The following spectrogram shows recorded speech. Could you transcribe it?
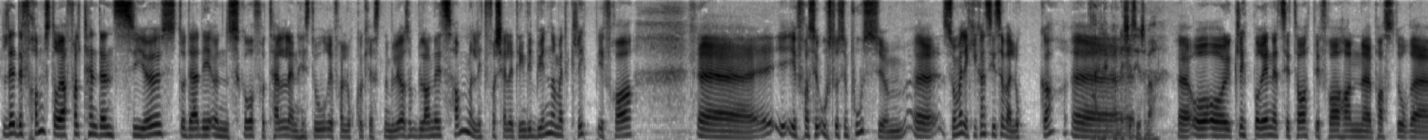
det, det framstår iallfall tendensiøst, og der de ønsker å fortelle en historie fra lukka kristne miljøer, så blander de sammen litt forskjellige ting. De begynner med et klipp ifra eh, fra Oslo Symposium, eh, som vel ikke kan sies å være lukka. Nei, det kan det ikke sies å være. Eh, og, og klipper inn et sitat fra han eh, pastor eh,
